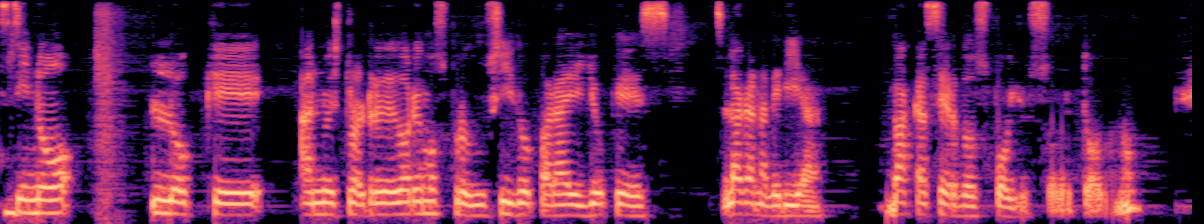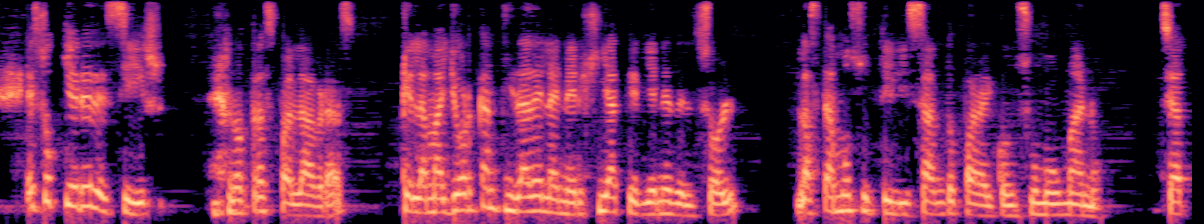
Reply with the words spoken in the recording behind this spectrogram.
sino lo que a nuestro alrededor hemos producido para ello, que es la ganadería, vacas, cerdos, pollos, sobre todo, ¿no? Eso quiere decir, en otras palabras, que la mayor cantidad de la energía que viene del sol la estamos utilizando para el consumo humano, sea a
